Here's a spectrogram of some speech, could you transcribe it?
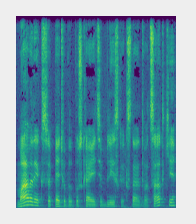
Mavericks, опять вы пропускаете близко к 120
